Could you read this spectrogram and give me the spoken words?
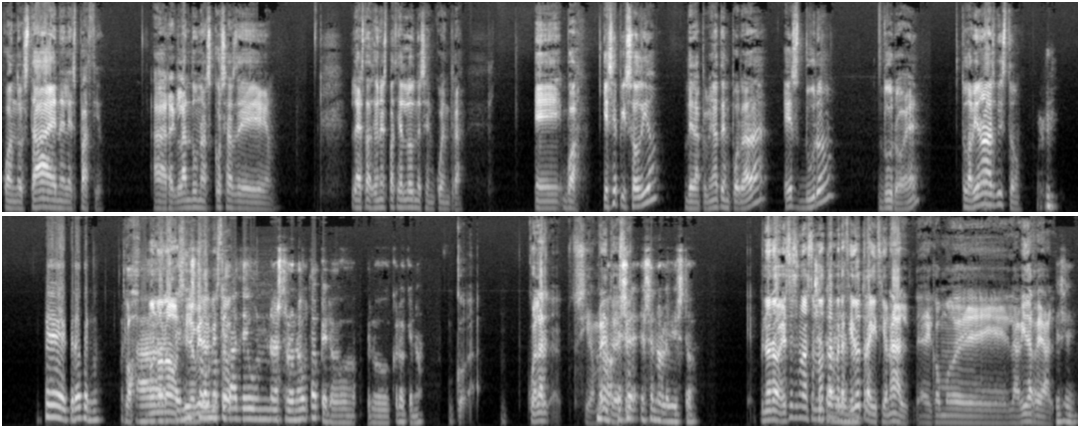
cuando está en el espacio, arreglando unas cosas de la estación espacial donde se encuentra. Eh, buah, ese episodio de la primera temporada es duro, duro, ¿eh? ¿Todavía no lo has visto? eh, creo que no. Oh, no, no, no, He si lo visto uno visto- que va de un astronauta, pero, pero creo que no. Cu- ¿Cuál has- Sí, hombre, No, entonces- ese, ese no lo he visto. No, no, este es un astronauta, me refiero no. tradicional, eh, como de la vida real. Sí, sí.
